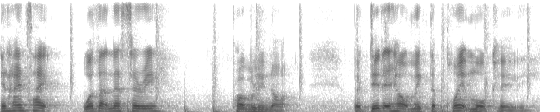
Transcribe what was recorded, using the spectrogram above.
in hindsight, was that necessary? Probably not. But did it help make the point more clearly?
